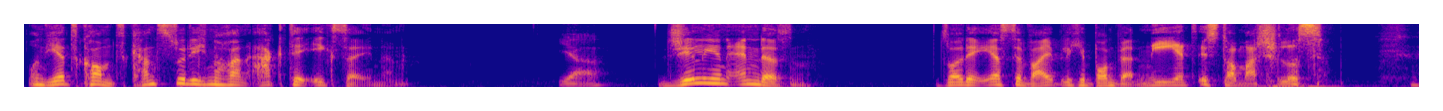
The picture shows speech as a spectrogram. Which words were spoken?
und jetzt kommt's. Kannst du dich noch an Akte X erinnern? Ja. Gillian Anderson soll der erste weibliche Bond werden. Nee, jetzt ist doch mal Schluss.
